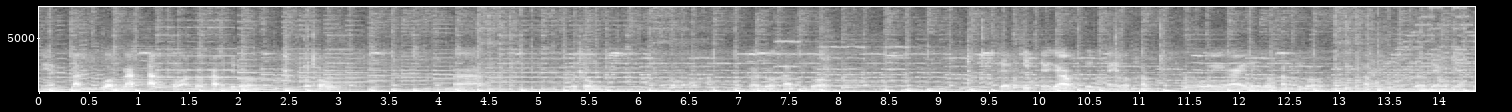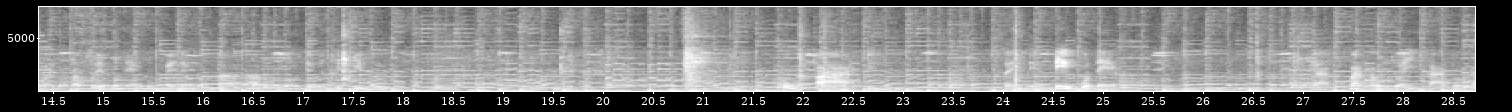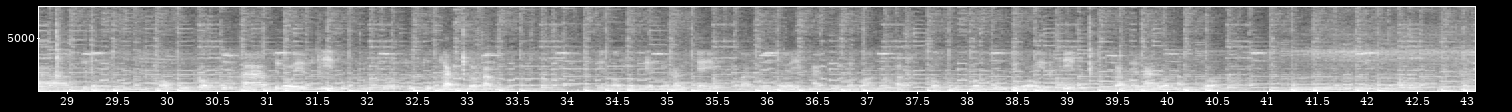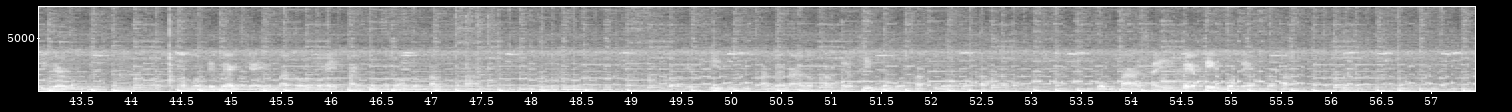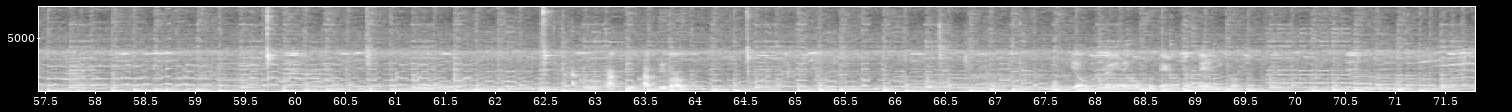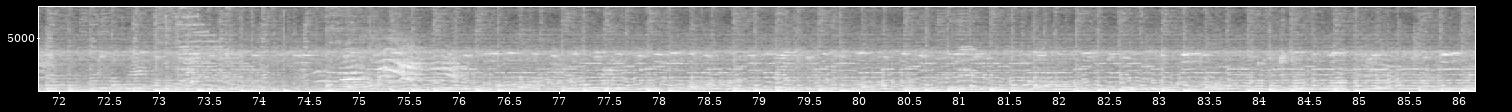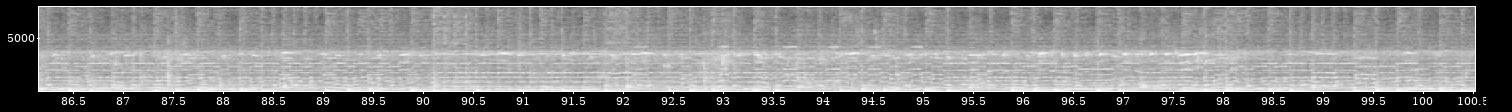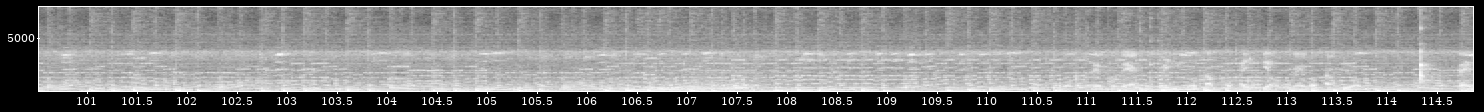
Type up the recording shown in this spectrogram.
เนี่ยตัดร่วมรัดตัดตอนเนาะครับพี่น้องก็ต้องอ่าก็ต้องก็เนาะครับพี่น้องเดี๋ยวคิดจะยาวเกินไปแล้วครับโอ้ยง่ายเลยแล้วครับพี่น้องครับเดี๋ยวเดี๋ยวเรียบร้อยแล้วครับเป็นบนแดงลงไปแล้วนะครับพี่น้องเดี๋ยวมัน ต้มปลากินใส่เนื้อเต้งบนแดงจากบ้านเราตัวอีสานตัวครับพี่น้องขอบคุณขอบคุณครับพี่น้องเอฟซีทุกทุกทุกทุกท่านนะครับที่เขาเป็กำลังใจบ้านเราตัวอีสานอยู่ตลอดนะครับขอบคุณขอบคุณพี่น้องเอฟซีทุกท่านในร้านนะครับพี่น้องอีกเรื่องขอบคุณเป็นแรงใจบ้านเรา แม่เต็มบนแดงนะครับครับคุณครับดูครับพี่น้อ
